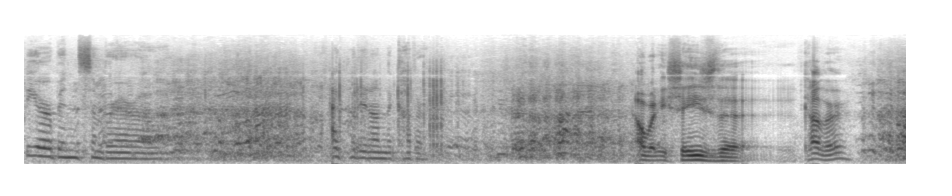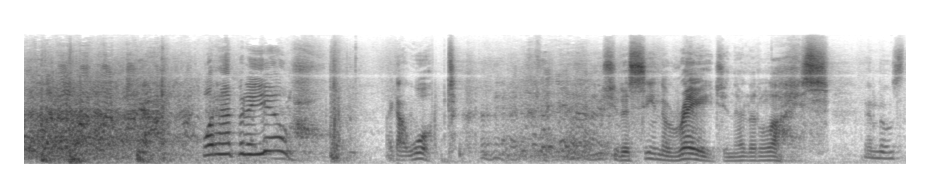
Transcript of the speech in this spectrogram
The urban sombrero. I put it on the cover. Oh, Nobody sees the cover. What happened to you? I got whooped. You should have seen the rage in their little eyes and those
